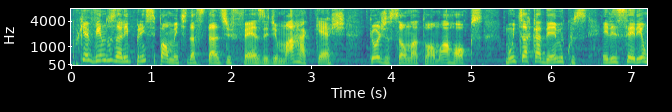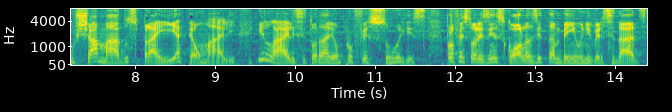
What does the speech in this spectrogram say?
porque vindos ali principalmente das cidades de Fez e de Marrakech, que hoje são no atual Marrocos, muitos acadêmicos eles seriam chamados para ir até o Mali e lá eles se tornariam professores, professores em escolas e também em universidades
